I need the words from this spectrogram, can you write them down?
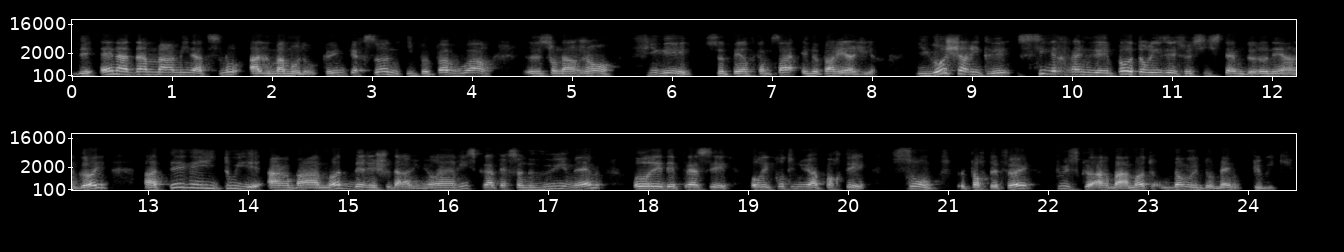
Des enadam al qu'une personne, il ne peut pas voir euh, son argent filer, se perdre comme ça et ne pas réagir. Igo charitré, si les n'avait pas autorisé ce système de donner un goy, à Tereitouye Arba Amod Bereshut Il y aurait un risque que la personne lui-même aurait déplacé, aurait continué à porter son portefeuille plus que Arba Amod dans le domaine public.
